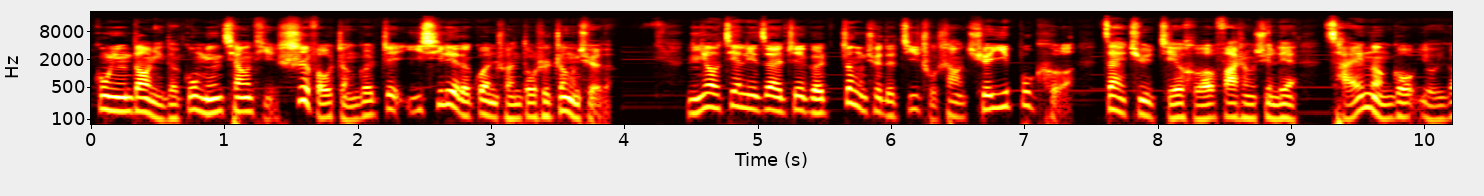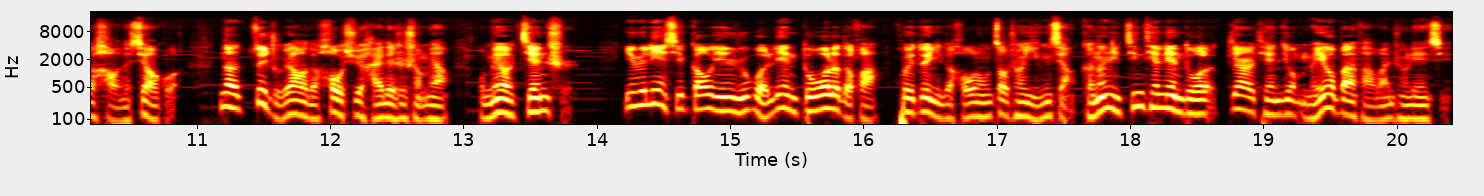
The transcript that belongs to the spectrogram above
供应到你的共鸣腔体，是否整个这一系列的贯穿都是正确的？你要建立在这个正确的基础上，缺一不可，再去结合发声训练，才能够有一个好的效果。那最主要的后续还得是什么呀？我们要坚持，因为练习高音，如果练多了的话，会对你的喉咙造成影响。可能你今天练多了，第二天就没有办法完成练习。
